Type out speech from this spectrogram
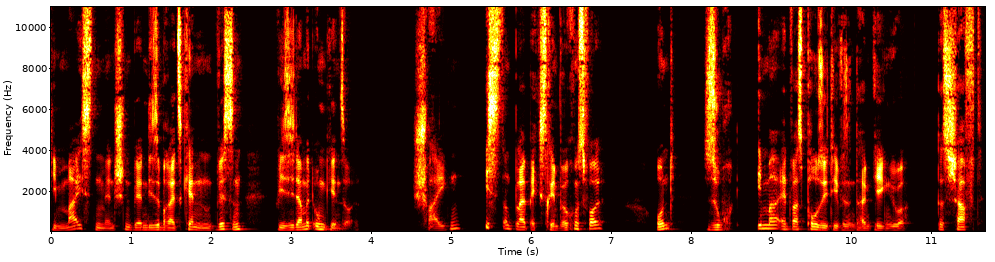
Die meisten Menschen werden diese bereits kennen und wissen, wie sie damit umgehen sollen. Schweigen ist und bleibt extrem wirkungsvoll und such immer etwas Positives in deinem Gegenüber. Das schafft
